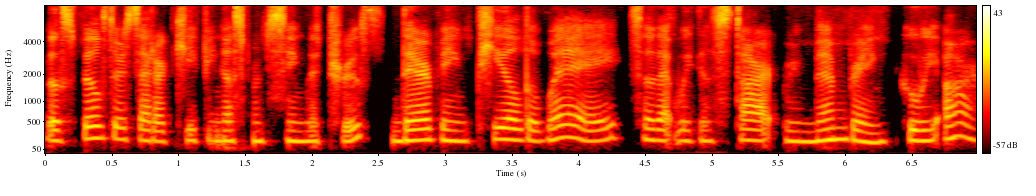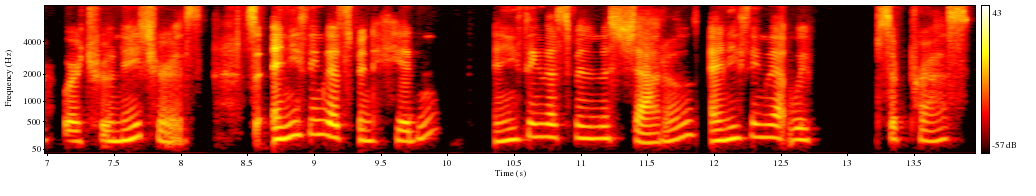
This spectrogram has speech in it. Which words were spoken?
those filters that are keeping us from seeing the truth, they're being peeled away so that we can start remembering who we are, where true nature is. So anything that's been hidden, anything that's been in the shadows, anything that we've suppressed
